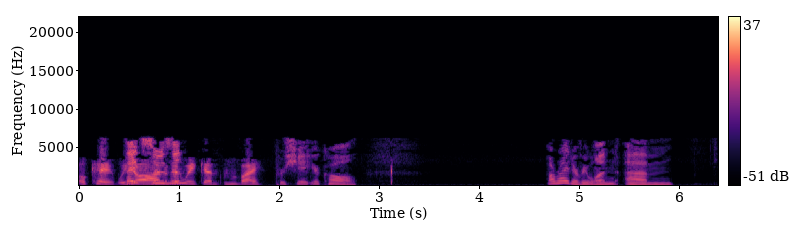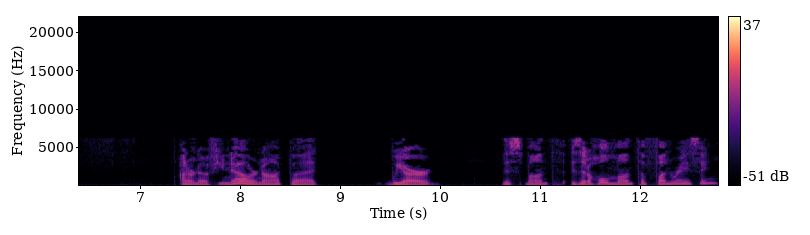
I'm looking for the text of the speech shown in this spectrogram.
Okay. Well, Thanks, y'all have a good weekend. Mm, Bye. Appreciate your call. All right, everyone. Um, I don't know if you know or not, but we are this month. Is it a whole month of fundraising?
